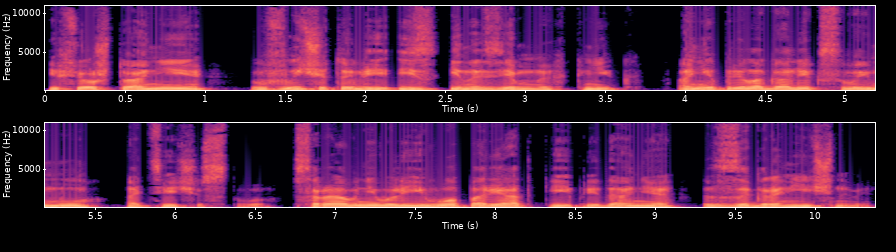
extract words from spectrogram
и все, что они вычитали из иноземных книг, они прилагали к своему Отечеству, сравнивали его порядки и предания с заграничными.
